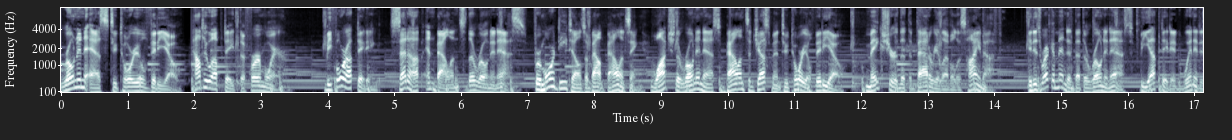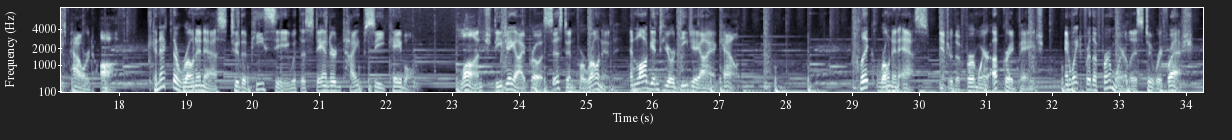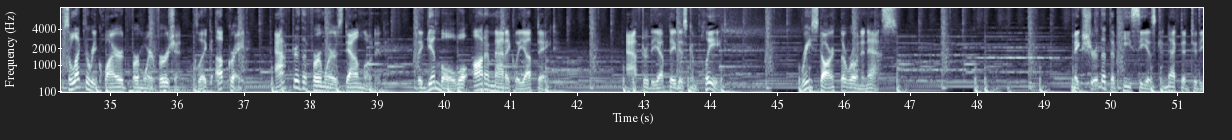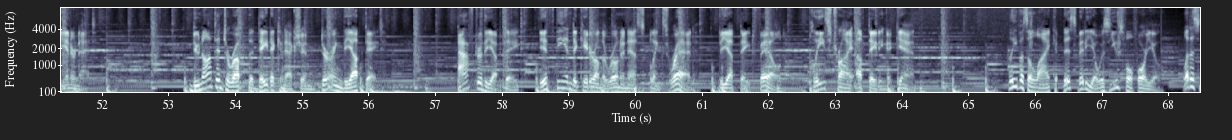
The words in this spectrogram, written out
Ronin S tutorial video, how to update the firmware. Before updating, set up and balance the Ronin S. For more details about balancing, watch the Ronin S balance adjustment tutorial video. Make sure that the battery level is high enough. It is recommended that the Ronin S be updated when it is powered off. Connect the Ronin S to the PC with the standard Type-C cable. Launch DJI Pro Assistant for Ronin and log into your DJI account. Click Ronin S, enter the firmware upgrade page, and wait for the firmware list to refresh. Select the required firmware version, click Upgrade. After the firmware is downloaded, the gimbal will automatically update. After the update is complete, restart the Ronin S. Make sure that the PC is connected to the internet. Do not interrupt the data connection during the update. After the update, if the indicator on the Ronin S blinks red, the update failed. Please try updating again. Leave us a like if this video is useful for you. Let us know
